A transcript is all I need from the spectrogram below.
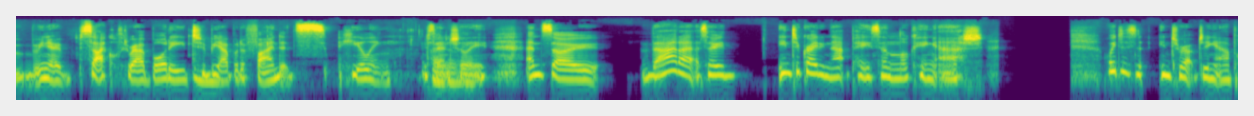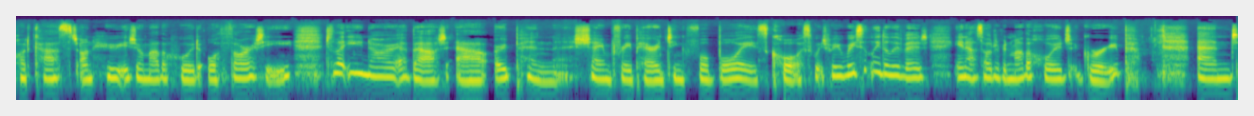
you know cycle through our body to be mm-hmm. able to find its healing essentially. And so that I, so integrating that piece and looking at we're just interrupting our podcast on Who is Your Motherhood Authority to let you know about our open shame free parenting for boys course, which we recently delivered in our Soul Driven Motherhood group. And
